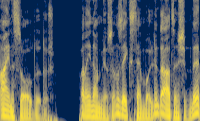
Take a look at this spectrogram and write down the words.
aynısı olduğudur. Bana inanmıyorsanız eksi sembolünü dağıtın şimdi.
